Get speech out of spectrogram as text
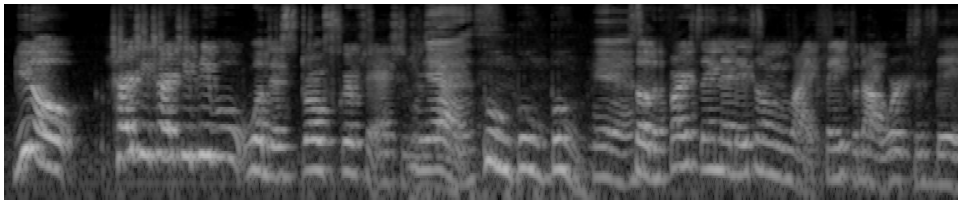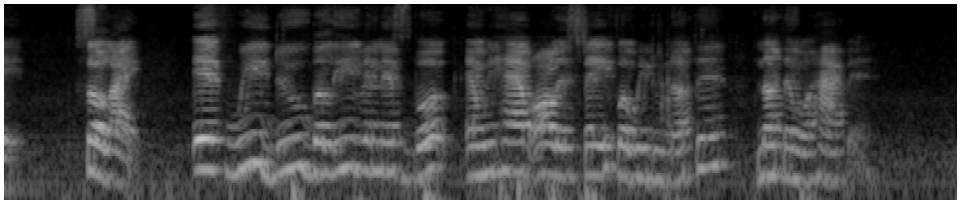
you know, churchy, churchy people will just throw scripture at you, just Yes. like boom, boom, boom. Yeah. So the first thing that they told me was like, faith without works is dead. So like, if we do believe in this book and we have all this faith, but we do nothing, nothing will happen.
